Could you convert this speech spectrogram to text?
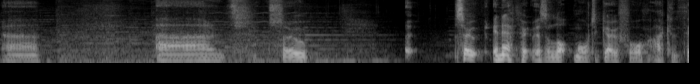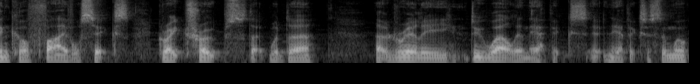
Uh, and so so in Epic, there's a lot more to go for. I can think of five or six great tropes that would uh, that would really do well in the Epics in the Epic system. We'll,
